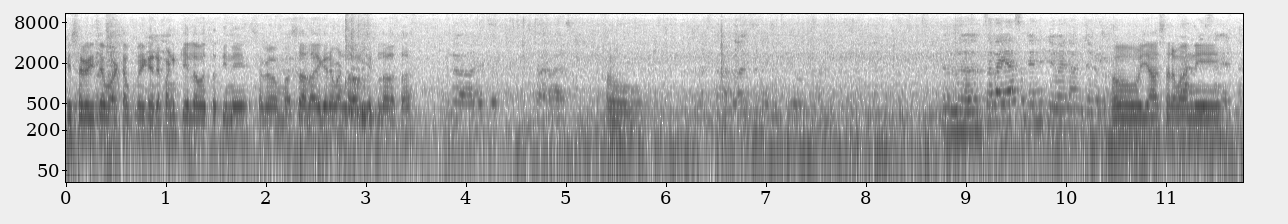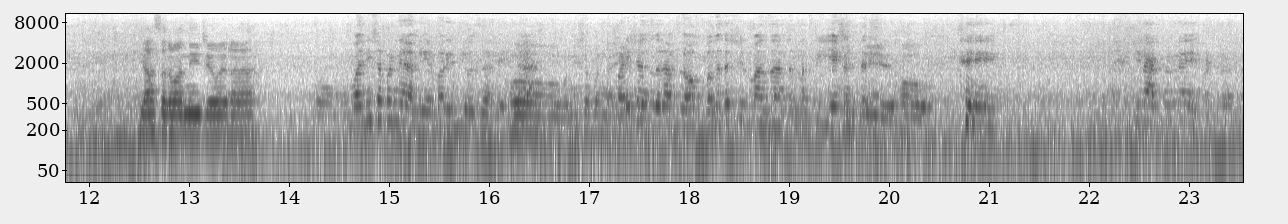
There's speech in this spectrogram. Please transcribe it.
हे सगळं इथे वाटप वगैरे पण केलं होतं तिने. सगळं मसाला वगैरे पण लावून घेतला होता. ह्याचं हो जास्त हलवायचं नाही मग ते होतं. तर चला या सगळ्यांनी जेवायला आमच्याकडे. हो या सर्वांनी. या सर्वांनी जेवायला. हो, मनीषा पण नाही आली आहे बरेच दिवस झाले हो? मनीषा पण नाही मनीषा जर ब्लॉग बघत असशील माझा तर नक्की ये कधीतरी हो. तिला आठवण नाही पटकन.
